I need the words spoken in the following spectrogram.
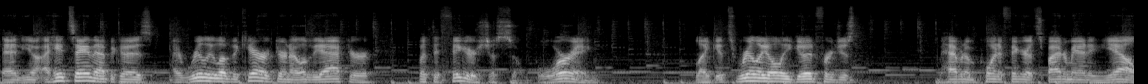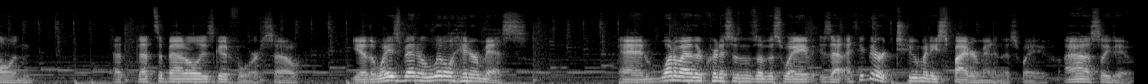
And you know, I hate saying that because I really love the character and I love the actor, but the figure is just so boring. Like it's really only good for just having him point a finger at Spider-Man and yell, and that, that's about all he's good for. So, yeah, the wave's been a little hit or miss. And one of my other criticisms of this wave is that I think there are too many Spider-Men in this wave. I honestly do.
